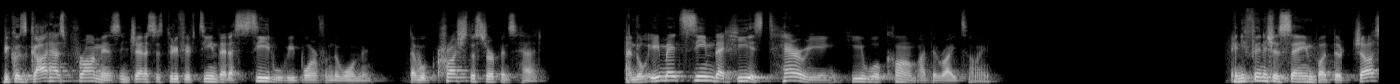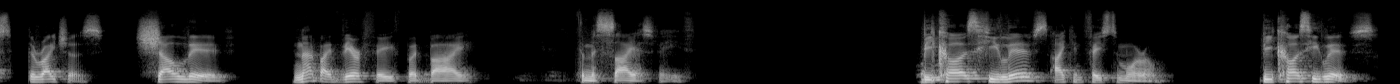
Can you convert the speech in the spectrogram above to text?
Because God has promised in Genesis 3:15 that a seed will be born from the woman that will crush the serpent's head. And though it may seem that he is tarrying, he will come at the right time. And he finishes saying, But the just, the righteous, shall live not by their faith, but by the Messiah's faith. Because he lives, I can face tomorrow. Because he lives.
